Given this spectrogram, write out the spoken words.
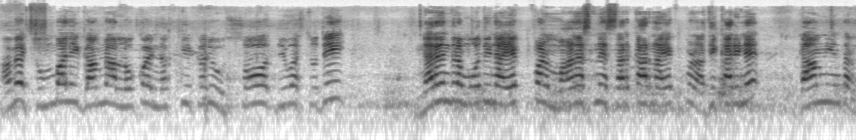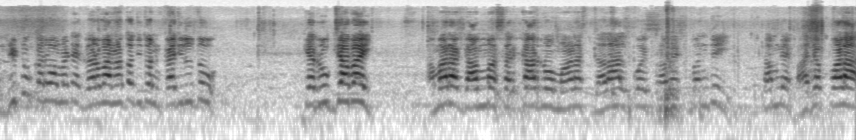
હવે ચુંબાલી ગામના લોકોએ નક્કી કર્યું સો દિવસ સુધી નરેન્દ્ર મોદીના એક પણ માણસને, સરકારના એક પણ અધિકારીને ગામની અંદર લીટું કરવા માટે ગરવા નહોતો દીધો ને કહી દીધું કે રૂકજાભાઈ અમારા ગામમાં સરકારનો માણસ દલાલ કોઈ પ્રવેશ બંધી, તમને ભાજપ વાળા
